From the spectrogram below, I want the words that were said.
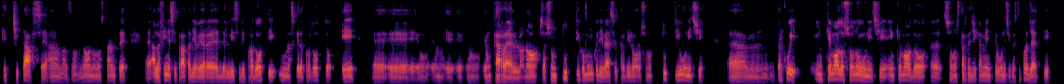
che citasse Amazon, no? nonostante eh, alla fine si tratta di avere delle liste di prodotti, una scheda prodotto e, eh, e, un, e, un, e un, carrello, no? Cioè sono tutti comunque diversi tra di loro, sono tutti unici. Um, per cui in che modo sono unici e in che modo eh, sono strategicamente unici questi progetti,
